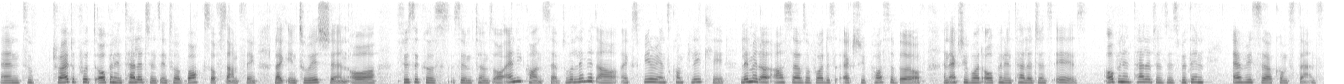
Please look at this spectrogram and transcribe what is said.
And to try to put open intelligence into a box of something like intuition or physical symptoms or any concept will limit our experience completely, limit our ourselves of what is actually possible of, and actually what open intelligence is. Open intelligence is within every circumstance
